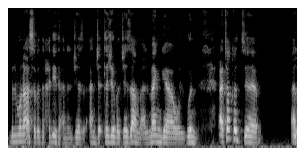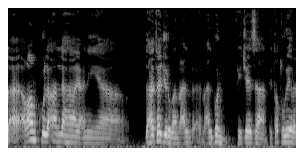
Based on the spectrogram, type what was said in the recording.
بالمناسبة الحديث عن الجز... عن ج- تجربة جازان مع المانجا والبن أعتقد آه، أرامكو الآن لها يعني آه، لها تجربة مع مع البن في جيزان في تطوير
